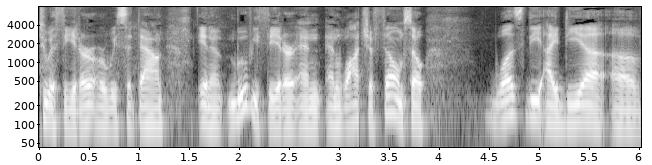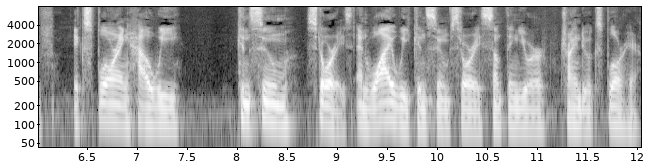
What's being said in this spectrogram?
to a theater or we sit down in a movie theater and, and watch a film. So, was the idea of exploring how we consume stories and why we consume stories something you were trying to explore here?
